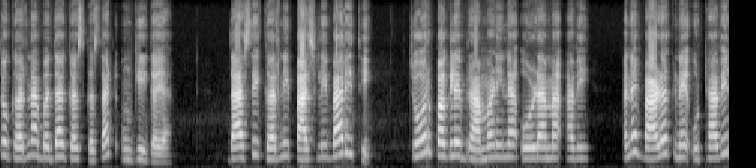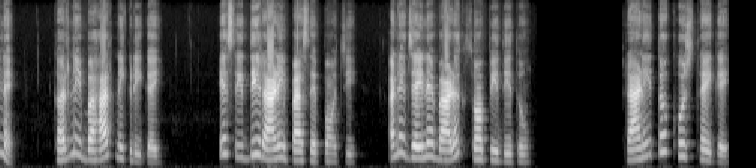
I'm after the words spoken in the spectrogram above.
તો ઘરના બધા ઘસઘસાટ ઊંઘી ગયા. દાસી ઘરની પાછલી બારીથી ચોર પગલે બ્રાહ્મણીના ઓરડામાં આવી અને બાળકને ઉઠાવીને ઘરની બહાર નીકળી ગઈ. એ સીધી રાણી પાસે પહોંચી અને જઈને બાળક સોંપી દીધું. રાણી તો ખુશ થઈ ગઈ.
